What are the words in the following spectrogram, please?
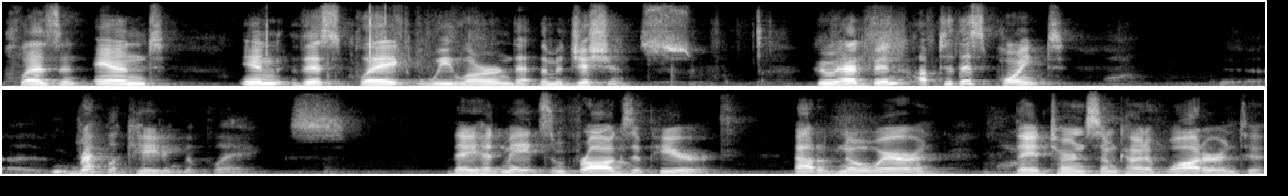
pleasant. And in this plague, we learn that the magicians, who had been up to this point uh, replicating the plagues, they had made some frogs appear out of nowhere, and they had turned some kind of water into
